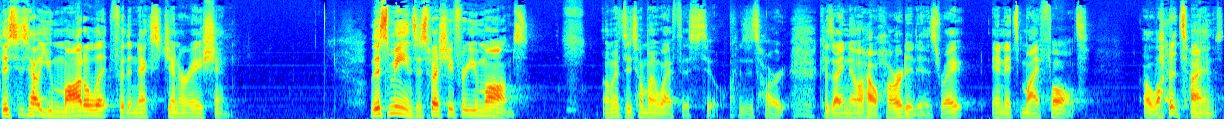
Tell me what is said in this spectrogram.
This is how you model it for the next generation. This means, especially for you moms, I'm going to have to tell my wife this too because it's hard, because I know how hard it is, right? And it's my fault a lot of times.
